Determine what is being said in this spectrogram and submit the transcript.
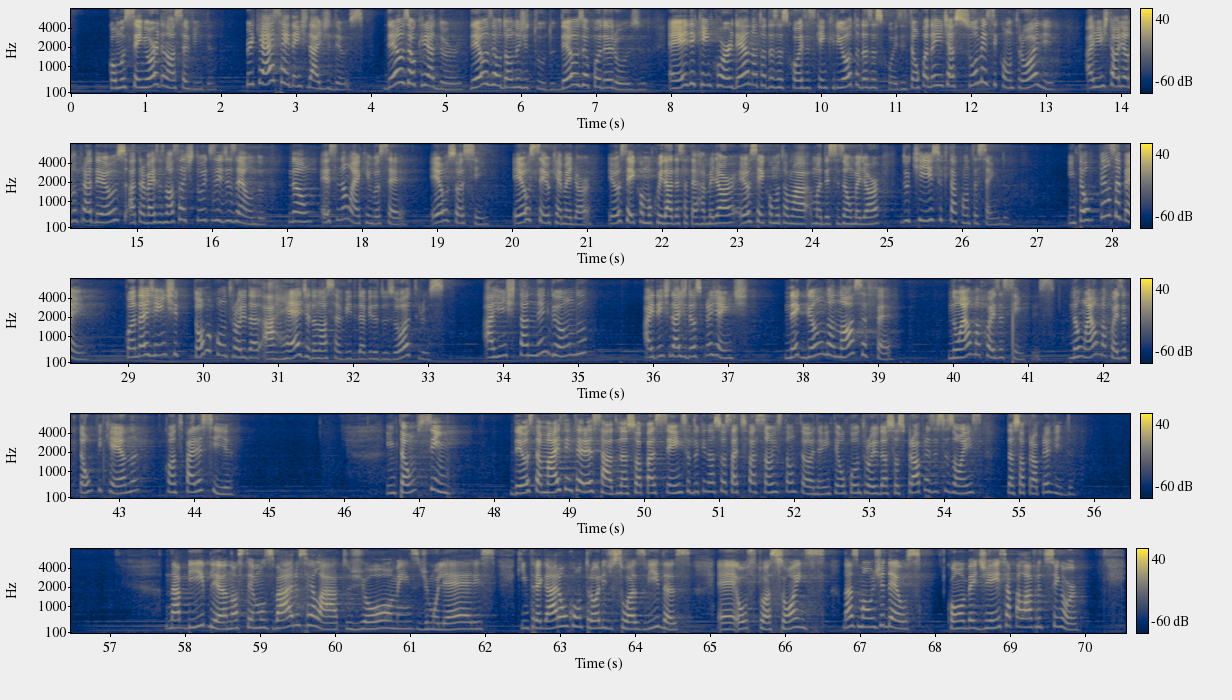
como Senhor da nossa vida. Porque essa é a identidade de Deus. Deus é o Criador, Deus é o dono de tudo, Deus é o poderoso. É Ele quem coordena todas as coisas, quem criou todas as coisas. Então, quando a gente assume esse controle, a gente está olhando para Deus através das nossas atitudes e dizendo: Não, esse não é quem você é. Eu sou assim. Eu sei o que é melhor. Eu sei como cuidar dessa terra melhor. Eu sei como tomar uma decisão melhor do que isso que está acontecendo. Então, pensa bem. Quando a gente toma o controle da a rédea da nossa vida e da vida dos outros, a gente está negando a identidade de Deus para gente, negando a nossa fé. Não é uma coisa simples, não é uma coisa tão pequena quanto parecia. Então, sim, Deus está mais interessado na sua paciência do que na sua satisfação instantânea, em ter o controle das suas próprias decisões, da sua própria vida. Na Bíblia, nós temos vários relatos de homens, de mulheres, que entregaram o controle de suas vidas é, ou situações nas mãos de Deus, com obediência à palavra do Senhor.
